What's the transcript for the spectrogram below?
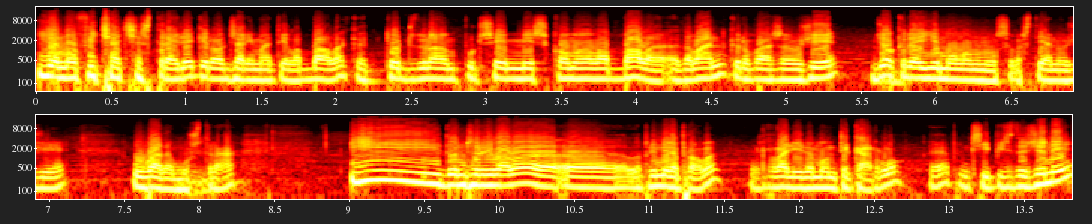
i el nou fitxatge estrella, que era el Jari Mati Labbala, que tots donaven potser més com a Labbala a davant que no pas a Ogier, jo creia molt en el Sebastián Ogier, ho va demostrar, i doncs arribava eh, la primera prova, el Rally de Monte Carlo, eh, a principis de gener,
